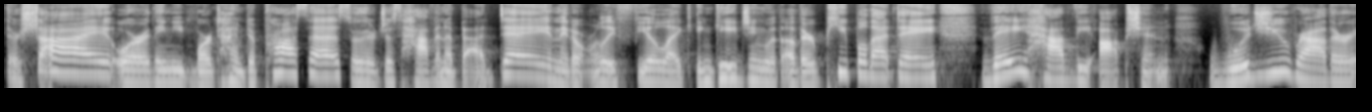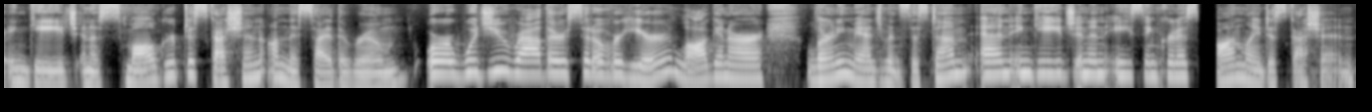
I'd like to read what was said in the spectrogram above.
they're shy or they need more time to process or they're just having a bad day and they don't really feel like engaging with other people that day, they have the option. Would you rather engage in a small group discussion on this side the room? Or would you rather sit over here, log in our learning management system, and engage in an asynchronous online discussion?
